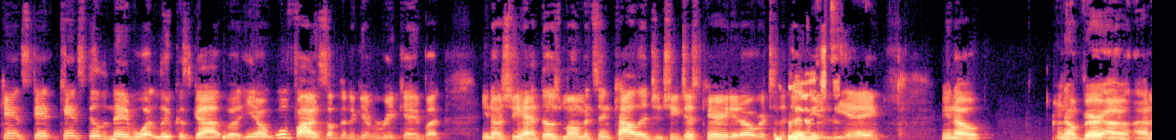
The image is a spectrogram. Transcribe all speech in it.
can't, can't can't steal the name of what Luka's got, but you know, we'll find something to give Arike. But you know, she had those moments in college, and she just carried it over to the Yes. WNBA. You know, you know, very uh,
